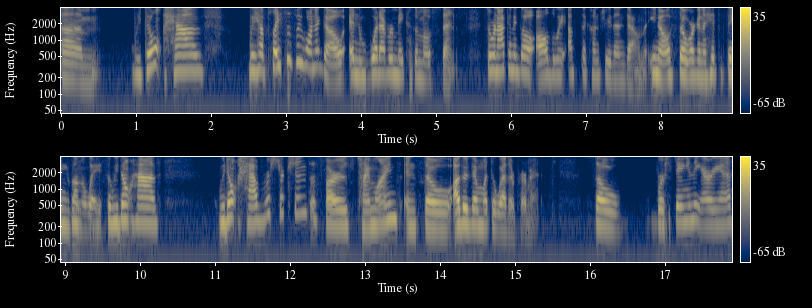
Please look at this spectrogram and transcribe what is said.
um, we don't have we have places we want to go and whatever makes the most sense. So we're not going to go all the way up the country then down you know so we're going to hit the things on the way. So we don't have we don't have restrictions as far as timelines and so other than what the weather permits. So we're staying in the area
